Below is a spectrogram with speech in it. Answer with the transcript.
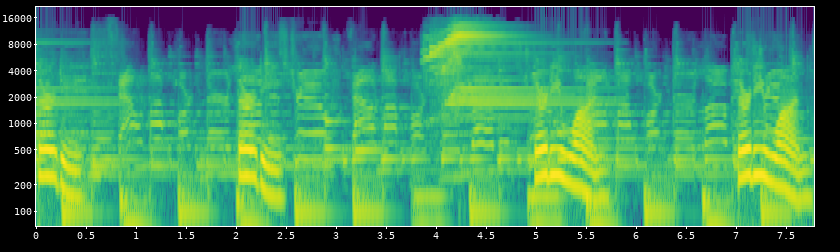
30 30 31 31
